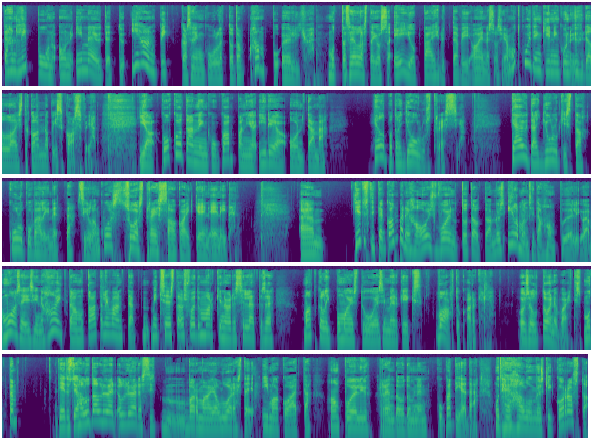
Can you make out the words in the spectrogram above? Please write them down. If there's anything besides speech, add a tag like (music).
tähän lippuun on imeytetty ihan pikkasen kuulle tuota hamppuöljyä, mutta sellaista, jossa ei ole päihdyttäviä ainesosia, mutta kuitenkin niin kuin yhdenlaista kannabiskasvia. Ja koko tämän niin kuin kampanja-idea on tämä, helpota joulustressiä. Käytä julkista kulkuvälinettä silloin, kun sua stressaa kaikkein eniten. Öm, Tietysti tämän kampanjahan olisi voinut toteuttaa myös ilman sitä hamppuöljyä. Mua se ei siinä haittaa, mutta ajattelin vaan, että miksei sitä olisi voitu markkinoida sillä, että se matkalippu maistuu esimerkiksi vaahtokarkille. Olisi ollut toinen vaihtis. Mutta Tietysti halutaan lyödä, lyödä siis varmaan ja luoda sitä imakoa, että hamppuöljy, rentoutuminen, kuka tietää. Mutta he haluavat myöskin korostaa,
